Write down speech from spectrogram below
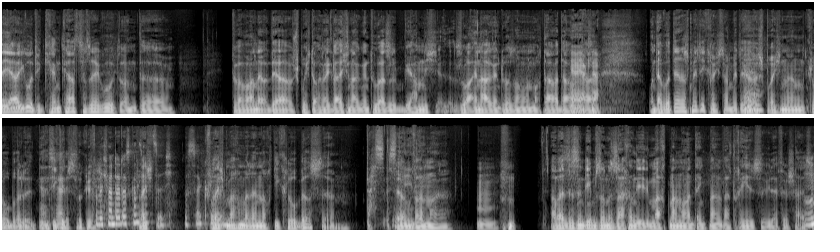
äh, Ja, gut, ich kenne Kerzer sehr gut und äh, wir waren, der spricht auch in der gleichen Agentur. Also wir haben nicht so eine Agentur, sondern man macht da, da, Ja, ja, da. klar. Und da wird er das mitgekriegt dann mit der Ja. sprechenden Klobrille. Ja, die herrlich. gibt's wirklich. vielleicht fand er das ganz Vielleicht- witzig. Das ist sehr cool. Vielleicht machen wir dann noch die Klobürste Das ist irgendwann mal. Hm. Aber es sind eben so eine Sachen, die macht man mal und denkt man, was redest du wieder für Scheiße?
